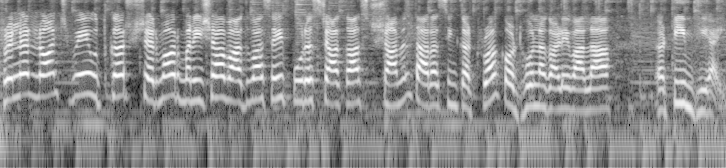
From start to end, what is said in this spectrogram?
ट्रेलर लॉन्च में उत्कर्ष शर्मा और मनीषा वाधवा सहित पूरे स्टार कास्ट शामिल। तारा सिंह का ट्रक और ढोल नगाड़े वाला टीम भी आई।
